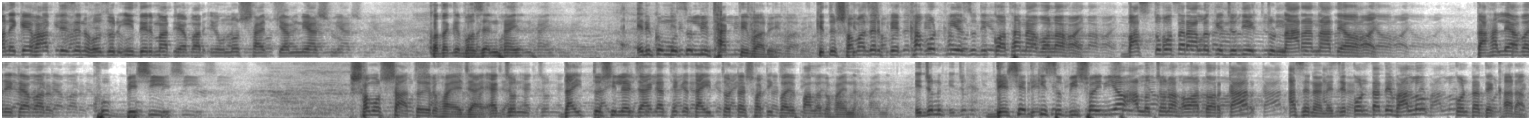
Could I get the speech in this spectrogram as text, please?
অনেকে ভাবতেছেন হজুর ঈদের মাঠে আবার ইউনুস সাহেব কেমনি আসলো? কথাকে বোঝেন ভাই এরকম মুসল্লি থাকতে পারে। কিন্তু সমাজের প্রেক্ষাপট নিয়ে যদি কথা না বলা হয়, বাস্তবতার আলোকে যদি একটু নাড়া না দেওয়া হয়, তাহলে আবার এটা আবার খুব বেশি সমস্যা তৈরি হয়ে যায়। একজন দায়িত্বশীলের জায়গা থেকে দায়িত্বটা সঠিকভাবে পালন হয় না। এই জন্য দেশের কিছু বিষয় নিয়েও আলোচনা হওয়া দরকার, আছে না যে কোনটাতে ভালো, কোনটাতে খারাপ।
